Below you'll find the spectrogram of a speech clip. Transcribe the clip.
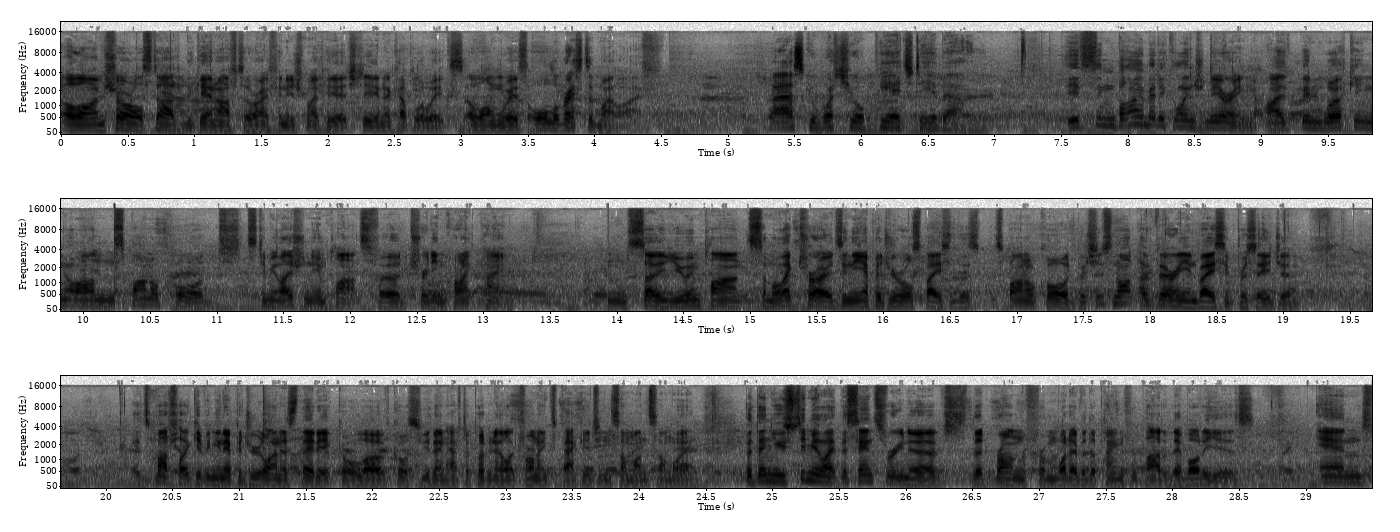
Although I'm sure I'll start it again after I finish my PhD in a couple of weeks, along with all the rest of my life. I ask you what's your PhD about? It's in biomedical engineering. I've been working on spinal cord stimulation implants for treating chronic pain. So you implant some electrodes in the epidural space of the spinal cord, which is not a very invasive procedure. It's much like giving an epidural anesthetic, although of course you then have to put an electronics package in someone somewhere. But then you stimulate the sensory nerves that run from whatever the painful part of their body is. And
